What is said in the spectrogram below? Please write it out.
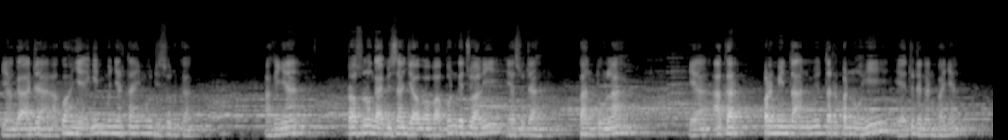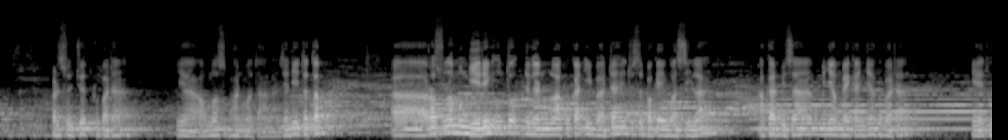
Ya nggak ada, aku hanya ingin menyertaimu di surga. Akhirnya Rasulullah nggak bisa jawab apa pun kecuali ya sudah bantulah ya agar permintaanmu terpenuhi yaitu dengan banyak bersujud kepada ya Allah Subhanahu wa taala. Jadi tetap uh, Rasulullah menggiring untuk dengan melakukan ibadah itu sebagai wasilah agar bisa menyampaikannya kepada yaitu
